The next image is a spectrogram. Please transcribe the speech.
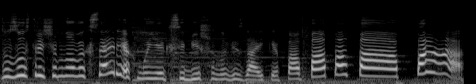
До зустрічі в нових серіях, мої ексібішенові зайки. Па-па-па-па-па!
